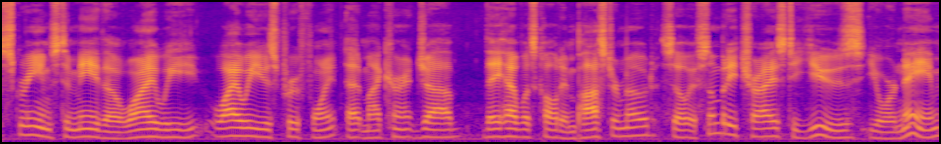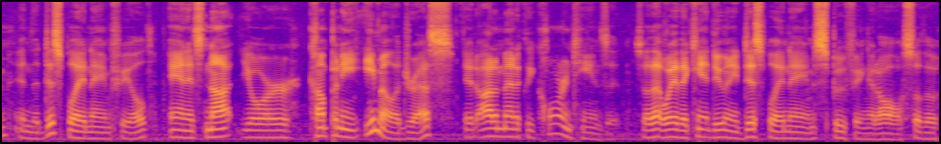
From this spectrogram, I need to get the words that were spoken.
screams to me though why we why we use Proofpoint at my current job they have what's called imposter mode. So if somebody tries to use your name in the display name field and it's not your company email address, it automatically quarantines it. So that way they can't do any display name spoofing at all. So the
